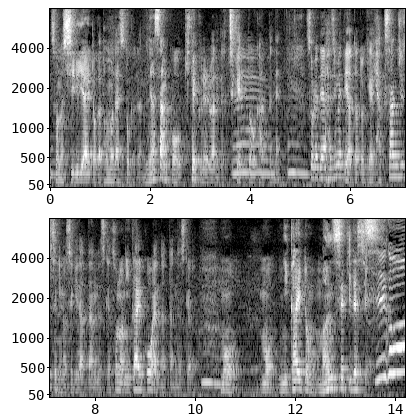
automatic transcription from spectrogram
ん。その知り合いとか友達とかが皆さんこう来てくれるわけです。チケットを買ってね、うん。それで初めてやった時が130席の席だったんですけどその2回公演だったんですけど、うん。もうもう2回とも満席ですよ。すごい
